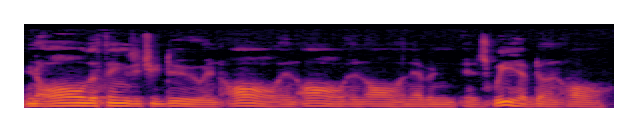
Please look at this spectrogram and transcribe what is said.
In all the things that you do, in all, and all, and all, and heaven, as we have done all.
